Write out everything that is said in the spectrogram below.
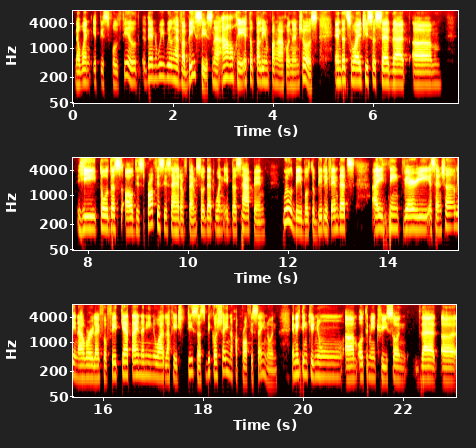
na when it is fulfilled, then we will have a basis na, ah, okay, ito pala yung pangako ng Diyos. And that's why Jesus said that um, He told us all these prophecies ahead of time so that when it does happen, we'll be able to believe. And that's, I think, very essential in our life of faith. Kaya tayo naniniwala kay Jesus because siya yung nakaprophesy nun. And I think yun yung um, ultimate reason that uh,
